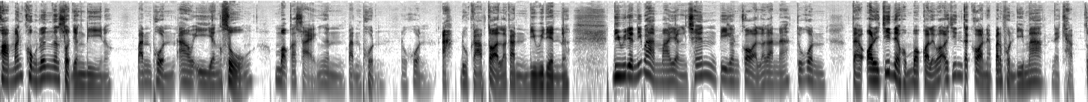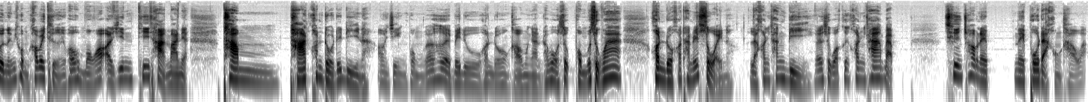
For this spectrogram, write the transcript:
ความมั่นคงเรื่องเงินสดยังดีเนาะ ปันผล ROE ยังสูง เหมาะกับสายเงินปันผลทุกคน อะ ดูกราฟต่อแล้วกันดีเวเดนเนะดีวเดนที่ผ่านมาอย่างเช่น ปีก่อนๆแล้วกันนะ ทุกคนแต่ออริจินเนี่ยผมบอกก่อนเลยว่าออริจินแต่ก่อนเนี่ยปันผลดีมากนะครับส่วนหนึ่งที่ผมเข้าไปถึงเพราะผมมองว่าออริจินที่ผ่านมาเนี่ยทำพาร์ทคอนโดได้ดีนะเอาจริงๆผมก็เคยไปดูคอนโดของเขาเหมือนกันเพราะผมรู้สึกผมรู้สึกว่าคอนโดเขาทำได้สวยเนอะและค่อนข้างดีก็รู้สึกว่าคือค่อนข้างแบบชื่นชอบในในโปรดักของเขาอะ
